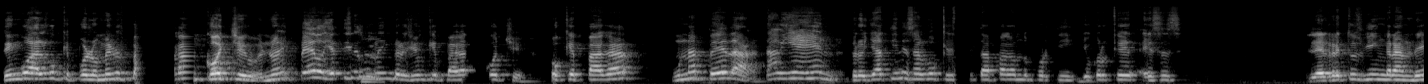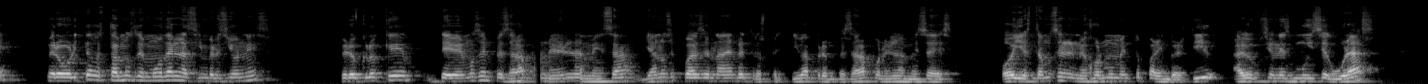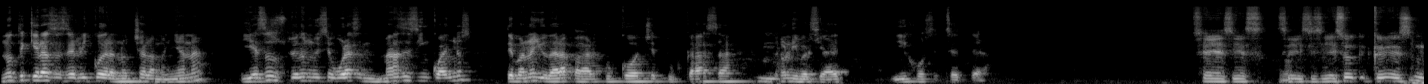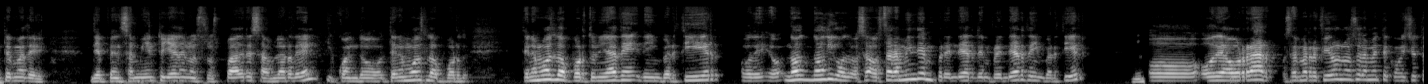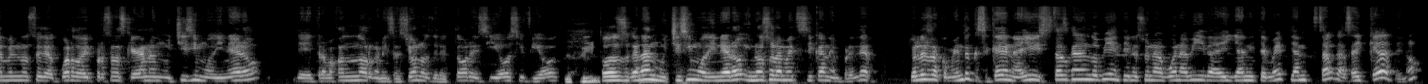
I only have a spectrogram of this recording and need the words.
Tengo algo que por lo menos paga mi coche, no hay pedo, ya tienes una inversión que paga tu coche o que paga una peda, está bien, pero ya tienes algo que está pagando por ti. Yo creo que ese es el reto es bien grande, pero ahorita estamos de moda en las inversiones, pero creo que debemos empezar a poner en la mesa, ya no se puede hacer nada en retrospectiva, pero empezar a poner en la mesa es, oye, estamos en el mejor momento para invertir, hay opciones muy seguras, no te quieras hacer rico de la noche a la mañana, y esas opciones muy seguras en más de cinco años te van a ayudar a pagar tu coche, tu casa, mm. la universidad de tus hijos, etcétera. Sí, así es. Sí, sí, sí. Eso es un tema de, pensamiento ya de nuestros padres, hablar de él. Y cuando tenemos la, tenemos la oportunidad de, invertir, o de, no, no digo, o sea, o también de emprender, de emprender, de invertir, o, de ahorrar. O sea, me refiero no solamente con eso, yo también no estoy de acuerdo. Hay personas que ganan muchísimo dinero de trabajando en una organización, los directores, CEOs y FIO, todos ganan muchísimo dinero y no solamente se a emprender yo les recomiendo que se queden ahí. Si estás ganando bien, tienes una buena vida y ya ni te metes, ya ni te salgas, ahí quédate, ¿no?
